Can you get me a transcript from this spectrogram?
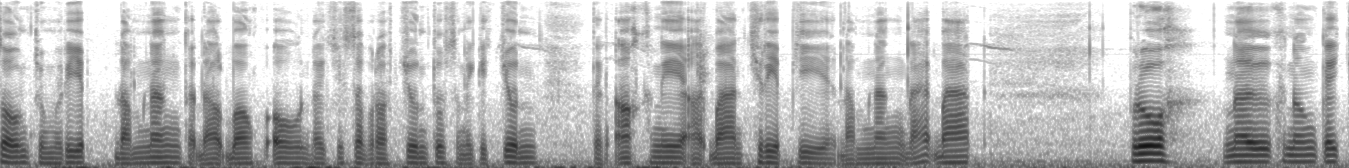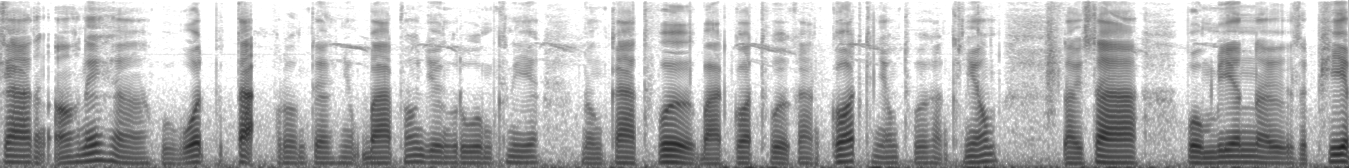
សូមជម្រាបដំណឹងទៅដល់បងប្អូនដែលជាសប្បុរសជនទស្សនិកជនទាំងអស់គ្នាឲ្យបានជ្រាបជាដំណឹងដែរបាទព្រោះនៅក្នុងកិច្ចការទាំងអស់នេះពវត្តពុតៈព្រមទាំងខ្ញុំបាទផងយើងរួមគ្នាក្នុងការធ្វើបាទគាត់ធ្វើខាងគាត់ខ្ញុំធ្វើខាងខ្ញុំដោយសារ ពុំមាននៅសភាព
